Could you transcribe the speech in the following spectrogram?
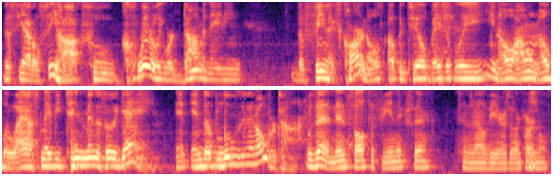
the Seattle Seahawks, who clearly were dominating the Phoenix Cardinals up until basically, you know, I don't know, the last maybe 10 minutes of the game and end up losing in overtime. Was that an insult to Phoenix there? To the Arizona Cardinals?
